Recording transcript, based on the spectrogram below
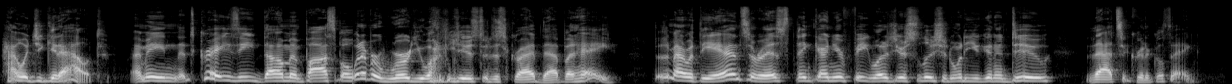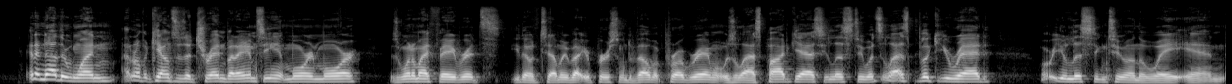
how would you get out? I mean, it's crazy, dumb, impossible, whatever word you want to use to describe that, but hey, doesn't matter what the answer is. Think on your feet. What is your solution? What are you going to do? That's a critical thing. And another one, I don't know if it counts as a trend, but I am seeing it more and more, is one of my favorites. You know, tell me about your personal development program. What was the last podcast you listened to? What's the last book you read? What were you listening to on the way in?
